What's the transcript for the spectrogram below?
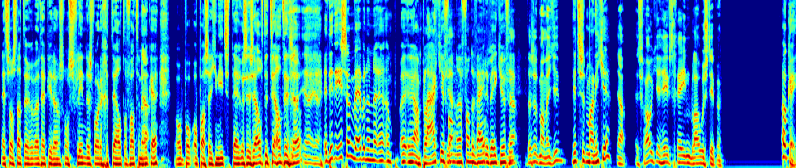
net zoals dat er, wat heb je dan, soms vlinders worden geteld of wat dan Ja. ook. Hè? Op, op, oppas dat je niet tegen zichzelf telt en zo. ja, ja. Eh, dit is hem. We hebben een, een, een, een plaatje van, van de Weidebeekjuffer. Ja, dat is het mannetje. Dit is het mannetje. Ja, het vrouwtje heeft geen blauwe stippen. Oké,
